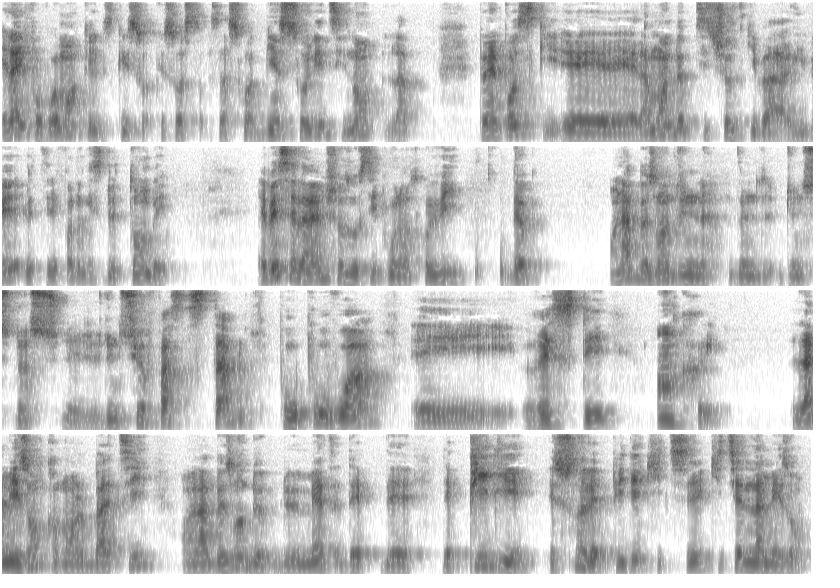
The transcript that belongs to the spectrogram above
et là, il faut vraiment que, ça soit bien solide, sinon, peu importe ce qui est, la moindre petite chose qui va arriver, le téléphone risque de tomber. Eh bien, c'est la même chose aussi pour notre vie. Donc, on a besoin d'une surface stable pour pouvoir rester ancré. La maison, quand on le bâtit, on a besoin de, mettre des, des, piliers. Et ce sont les piliers qui, tiennent la maison.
